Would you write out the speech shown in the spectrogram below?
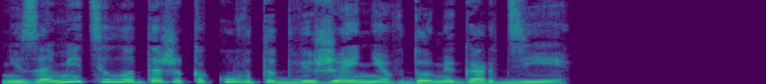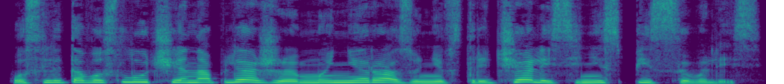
не заметила даже какого-то движения в доме Гордея. После того случая на пляже мы ни разу не встречались и не списывались.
